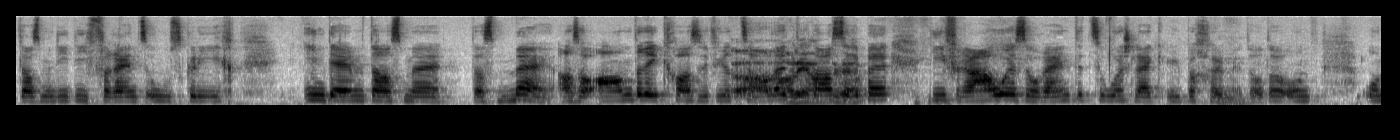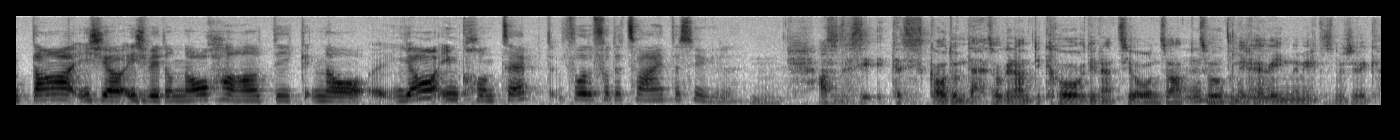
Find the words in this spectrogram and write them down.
dass man die Differenz ausgleicht, indem dass man, dass man, also andere quasi dafür zahlen, ah, dass andere, eben die Frauen so Rentenzuschläge überkommen. Mhm. Oder? Und, und da ist ja ist wieder nachhaltig noch, ja, im Konzept von, von der zweiten Säule. Mhm. Also das, das geht um den sogenannten Koordinationsabzug mhm, und ich genau. erinnere mich, dass man wirklich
